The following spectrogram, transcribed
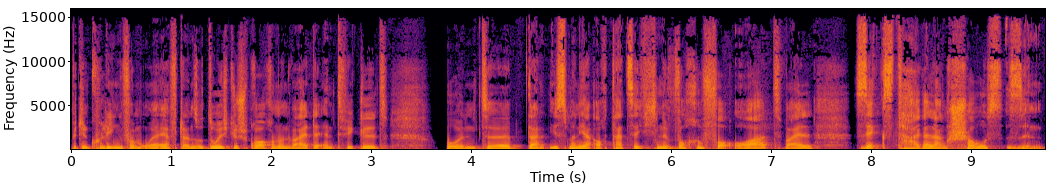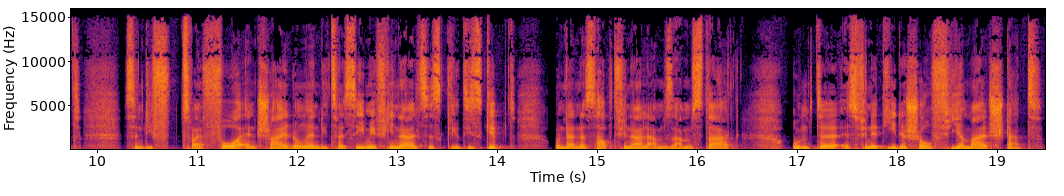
mit den Kollegen vom ORF dann so durchgesprochen und weiterentwickelt. Und äh, dann ist man ja auch tatsächlich eine Woche vor Ort, weil sechs Tage lang Shows sind. Das sind die zwei Vorentscheidungen, die zwei Semifinals, die es gibt und dann das Hauptfinale am Samstag. Und äh, es findet jede Show viermal statt.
